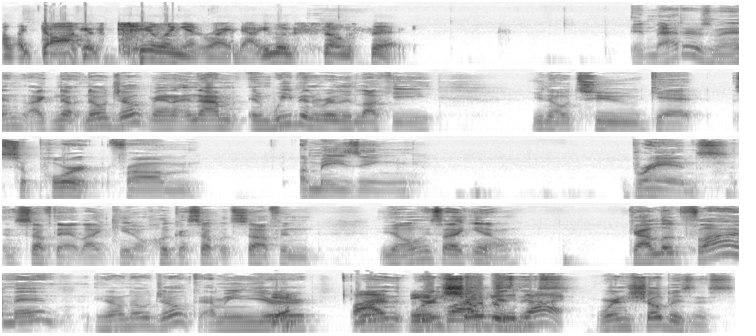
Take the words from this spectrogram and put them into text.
I'm like, Doc is killing it right now. He looks so sick. it matters, man. Like no no joke, man. And I'm and we've been really lucky, you know, to get support from amazing brands and stuff that like, you know, hook us up with stuff and you know, it's like, you know, gotta look fly, man. You know, no joke. I mean you're Fly, we're in, we're in show business. We're in show business.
